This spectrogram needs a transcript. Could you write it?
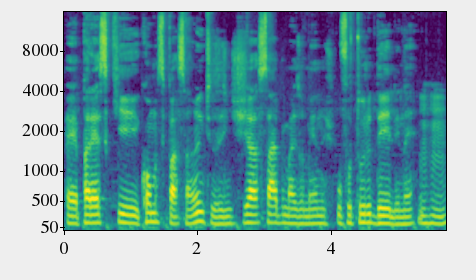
É, parece que, como se passa antes, a gente já sabe mais ou menos o futuro dele, né? Uhum.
